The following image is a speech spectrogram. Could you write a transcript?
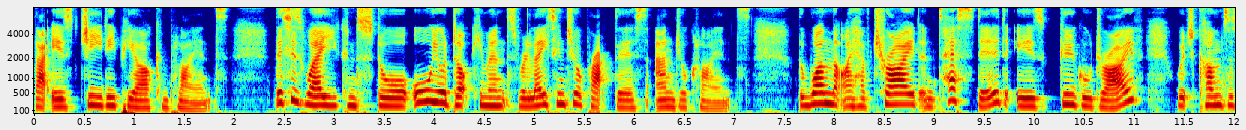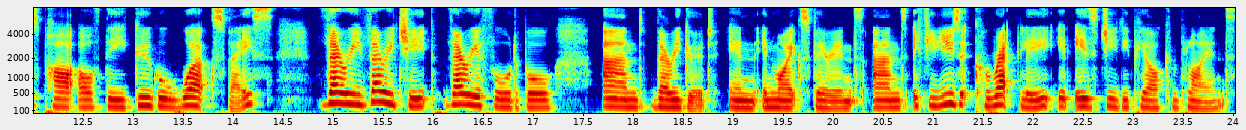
that is GDPR compliant. This is where you can store all your documents relating to your practice and your clients. The one that I have tried and tested is Google Drive, which comes as part of the Google Workspace. Very, very cheap, very affordable, and very good in, in my experience. And if you use it correctly, it is GDPR compliant.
